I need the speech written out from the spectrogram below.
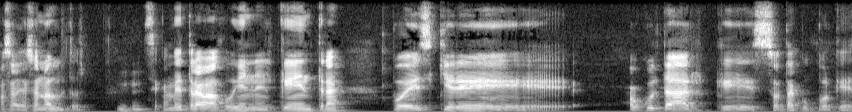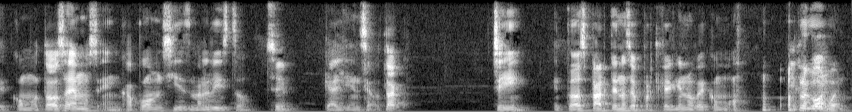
o sea, ya son adultos. Se cambia de trabajo y en el que entra, pues quiere ocultar que es otaku, porque como todos sabemos, en Japón sí es mal visto Sí. que alguien sea otaku. Sí, en todas partes, no sé por qué alguien lo ve como algo bueno.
